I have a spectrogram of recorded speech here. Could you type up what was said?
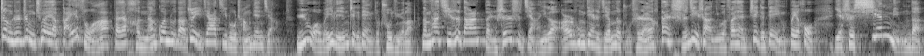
政治正确呀，白左啊，大家很难关注到最佳纪录长片奖。与我为邻这个电影就出局了。那么它其实当然本身是讲一个儿童电视节目的主持人，但实际上你会发现这个电影背后也是鲜明的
